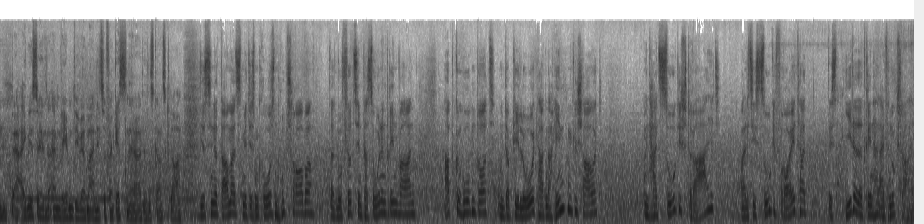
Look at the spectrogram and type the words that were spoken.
Ereignisse in einem Leben, die werden wir nicht so vergessen. Ja, das ist ganz klar. Wir sind ja damals mit diesem großen Hubschrauber, wo 14 Personen drin waren, abgehoben dort und der Pilot hat nach hinten geschaut und hat so gestrahlt, weil er sich so gefreut hat, dass jeder da drin hat einfach nur gestrahlt.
